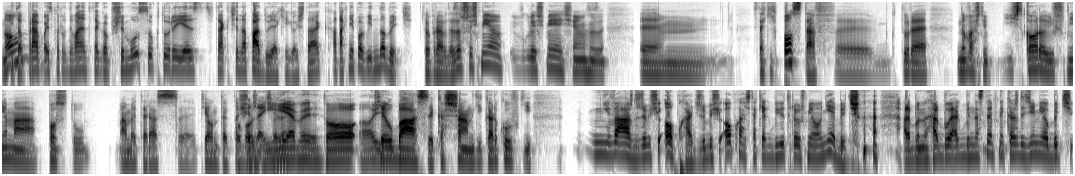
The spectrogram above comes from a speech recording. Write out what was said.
No. I to prawo jest porównywane do tego przymusu, który jest w trakcie napadu jakiegoś, tak? A tak nie powinno być. To prawda. Zawsze śmieję, w ogóle śmieję się z, z takich postaw, um, które, no właśnie, skoro już nie ma postu, mamy teraz e, piątek to po Bożym to Oj. kiełbasy, kaszanki, karkówki nieważne, żeby się opchać, żeby się opchać tak jakby jutro już miało nie być. albo, albo jakby następny każdy dzień miał być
